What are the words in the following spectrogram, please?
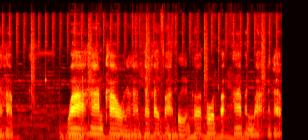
นะครับ ว่าห้ามเข้านะครับ ถ้าใครฝ่าฝืนก็โทษปรับ 5,000 บาทนะครับ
